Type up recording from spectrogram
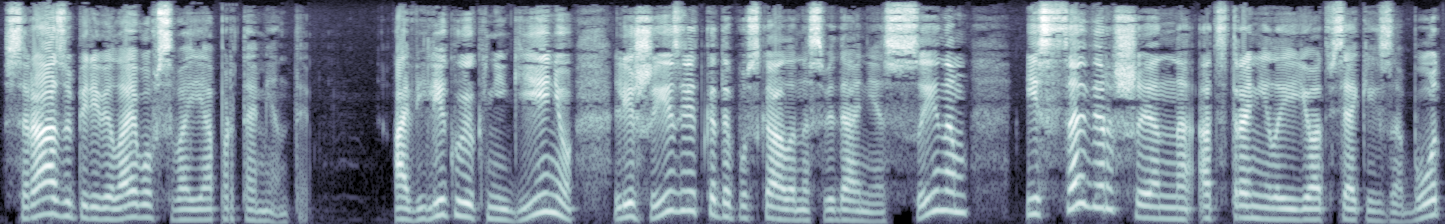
сразу перевела его в свои апартаменты а великую княгиню лишь изредка допускала на свидание с сыном и совершенно отстранила ее от всяких забот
